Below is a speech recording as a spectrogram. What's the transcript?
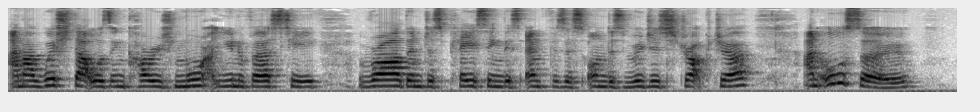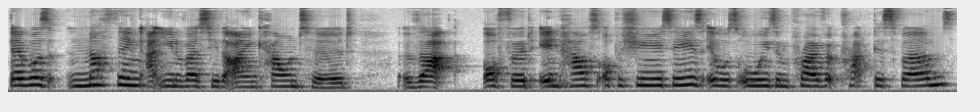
And I wish that was encouraged more at university rather than just placing this emphasis on this rigid structure. And also, there was nothing at university that I encountered that offered in house opportunities. It was always in private practice firms,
